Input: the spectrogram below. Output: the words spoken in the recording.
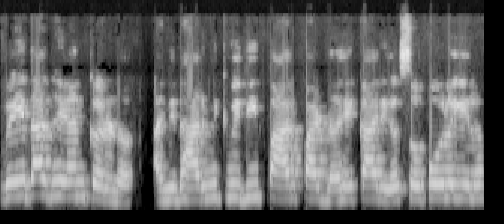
वेदाध्ययन करणं आणि धार्मिक विधी पार पाडणं हे कार्य सोपवलं गेलं.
